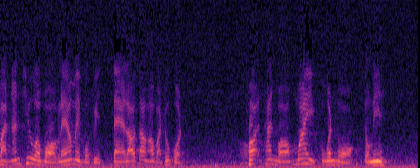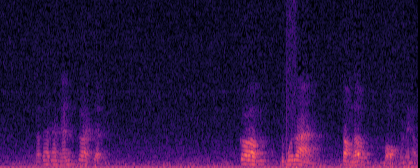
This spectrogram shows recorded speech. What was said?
บัตินั้นชื่อว่าบอกแล้วไม่ปกปิด แต่เราต้องเอาบัตรทุกกฎเพราะท่านบอกไม่ควรบอกตรงนี้ถ้าถ้าถ้างั้นก็จะ ก็สมมุติว่าต้องแล้วบอกใช่ไหมครับ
